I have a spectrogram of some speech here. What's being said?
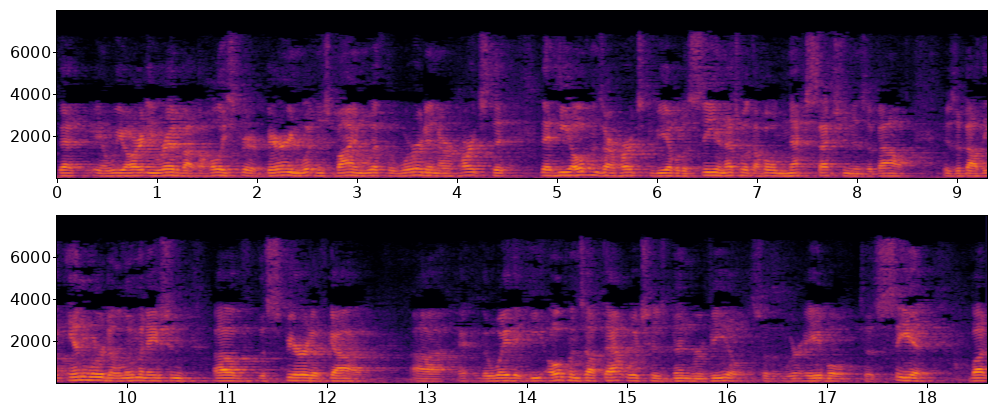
that you know, we already read about the Holy Spirit bearing witness by and with the Word in our hearts that that He opens our hearts to be able to see, and that's what the whole next section is about. Is about the inward illumination of the Spirit of God. Uh, the way that He opens up that which has been revealed, so that we're able to see it. But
